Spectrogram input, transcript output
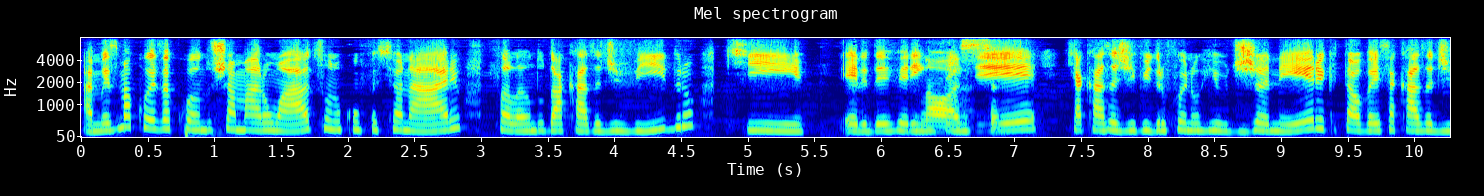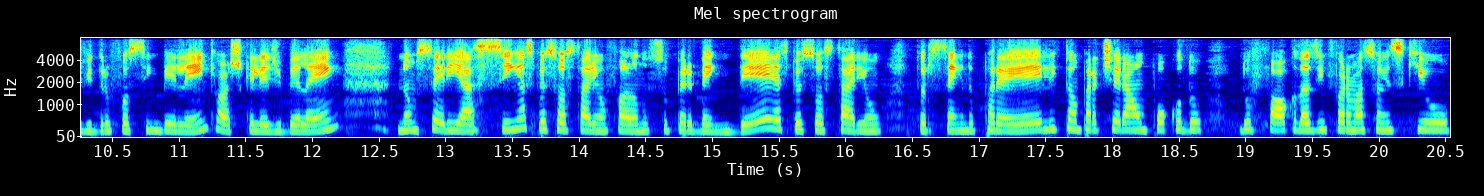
A mesma coisa quando chamaram o Adson no confessionário, falando da casa de vidro, que ele deveria Nossa. entender que a casa de vidro foi no Rio de Janeiro e que talvez se a casa de vidro fosse em Belém, que eu acho que ele é de Belém, não seria assim, as pessoas estariam falando super bem dele, as pessoas estariam torcendo para ele, então para tirar um pouco do, do foco das informações que o,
